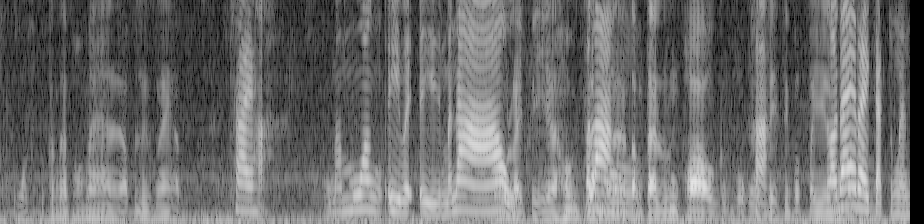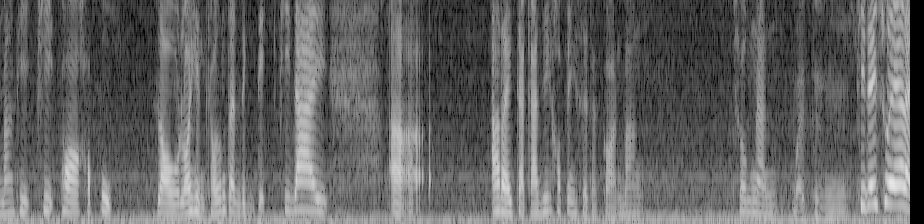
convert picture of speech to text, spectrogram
โอ้โหตั้งแต่พ่อแม่นะครับหรือไงครับ ใช่ค่ะ มะม่วงเอ้ยเอ้ยมะนาวโอ้หลายปีแล้วฝรั่งจำไม่ได้ตั้งแต่รุ่นพ่อโอ้โหค่ะ สี่สิบกว่าปีแล้วเราได้อะไรจากตรงนั้นบ้างพี่พี่พอเขาปลูกเราเราเห็นเขาตั้งแต่เด็ก ๆ พี่ได้เอ่ออะไรจากการที่เขาเป็นเกษตรกรบ้าง ช่วงนั้น หมายถึงพี่ได้ช่วยอะไร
